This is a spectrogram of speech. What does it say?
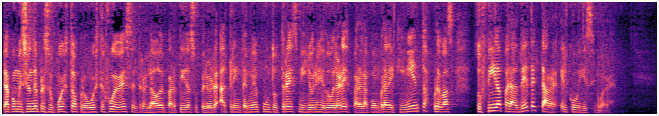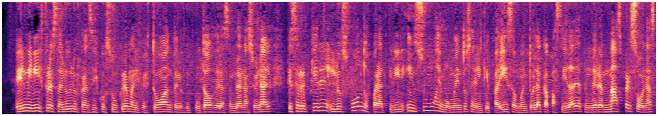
La Comisión de Presupuesto aprobó este jueves el traslado de partida superior a 39.3 millones de dólares para la compra de 500 pruebas Sofía para detectar el COVID-19. El ministro de Salud, Luis Francisco Sucre, manifestó ante los diputados de la Asamblea Nacional que se requieren los fondos para adquirir insumos en momentos en el que el país aumentó la capacidad de atender a más personas.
